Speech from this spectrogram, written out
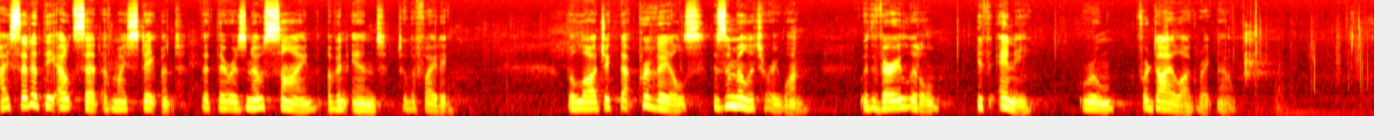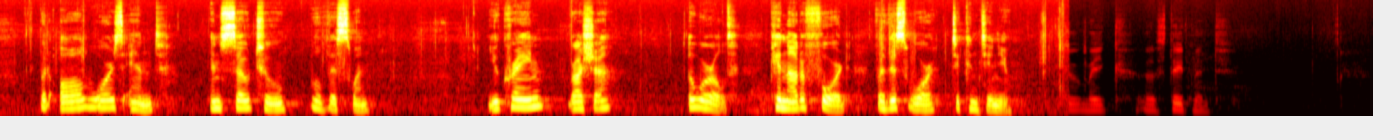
I said at the outset of my statement that there is no sign of an end to the fighting. The logic that prevails is a military one, with very little, if any, room for dialogue right now. But all wars end, and so too will this one. Ukraine, Russia, the world cannot afford for this war to continue. to make a statement. I give the floor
